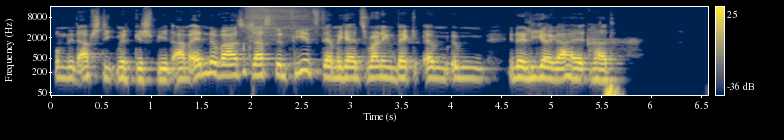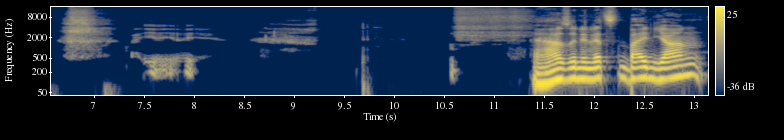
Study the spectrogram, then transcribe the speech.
um den Abstieg mitgespielt. Am Ende war es Justin Fields, der mich als Running Back ähm, im, in der Liga gehalten hat. Ja, also in den letzten beiden Jahren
